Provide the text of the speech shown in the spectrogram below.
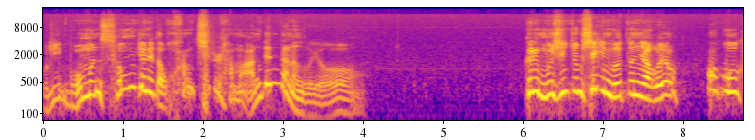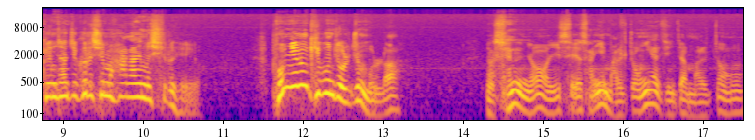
우리 몸은 성전에다 황치를 하면 안 된다는 거요. 그래 문신 좀 새기면 어떻냐고요? 아, 뭐 괜찮지. 그러시면 하나님은 싫어해요. 본인은 기분 좋을 줄 몰라. 요새는요, 이 세상이 말종이야, 진짜 말종.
